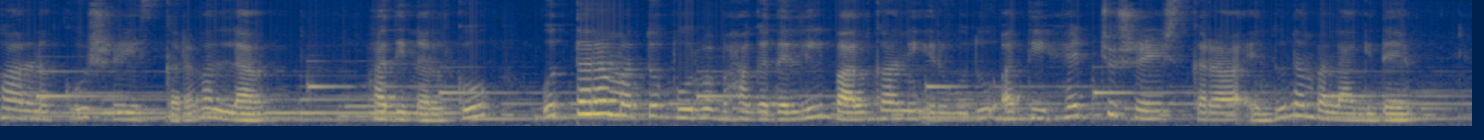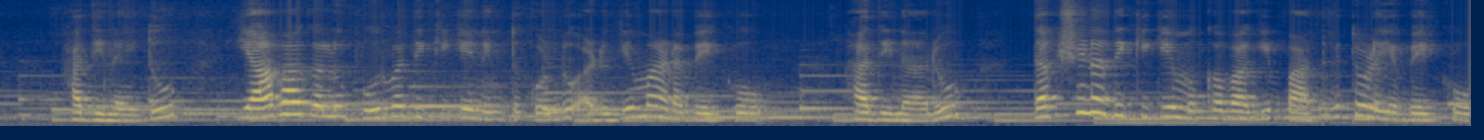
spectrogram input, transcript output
ಕಾರಣಕ್ಕೂ ಶ್ರೇಯಸ್ಕರವಲ್ಲ. ಹದಿನಾಲ್ಕು, ಉತ್ತರ ಮತ್ತು ಪೂರ್ವ ಭಾಗದಲ್ಲಿ ಬಾಲ್ಕಾನಿ ಇರುವುದು ಅತಿ ಹೆಚ್ಚು ಶ್ರೇಯಸ್ಕರ ಎಂದು ನಂಬಲಾಗಿದೆ. ಹದಿನೈದು, ಯಾವಾಗಲೂ ಪೂರ್ವ ದಿಕ್ಕಿಗೆ ನಿಂತುಕೊಂಡು ಅಡುಗೆ ಮಾಡಬೇಕು. ಹದಿನಾರು ದಕ್ಷಿಣ ದಿಕ್ಕಿಗೆ ಮುಖವಾಗಿ ಪಾತ್ರೆ ತೊಳೆಯಬೇಕು.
